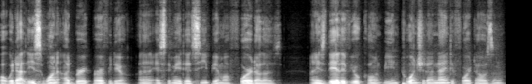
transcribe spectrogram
But with at least one ad break per video and an estimated CPM of $4, and his daily view count being 294,000,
